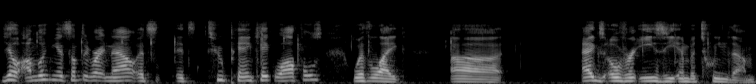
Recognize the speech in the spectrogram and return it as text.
Yo, I'm looking at something right now. It's it's two pancake waffles with like uh eggs over easy in between them.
